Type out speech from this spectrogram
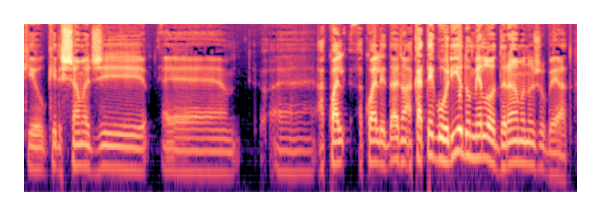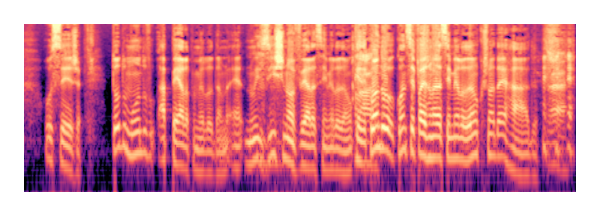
que o que ele chama de é, é, a, quali a qualidade, não, a categoria do melodrama no Gilberto. Ou seja, todo mundo apela para o melodrama. É, não existe novela sem melodrama. Claro. Dizer, quando, quando você faz novela sem melodrama, costuma dar errado. É.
